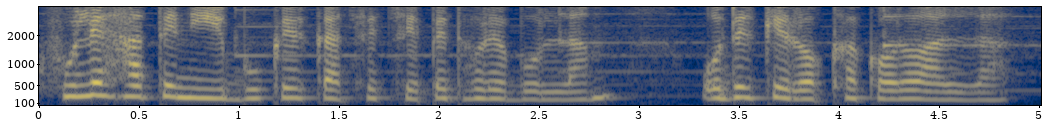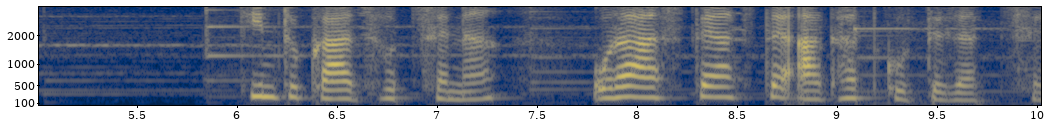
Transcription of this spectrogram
খুলে হাতে নিয়ে বুকের কাছে চেপে ধরে বললাম, ওদেরকে রক্ষা করো আল্লাহ। কিন্তু কাজ হচ্ছে না, ওরা আস্তে আস্তে আঘাত করতে যাচ্ছে।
